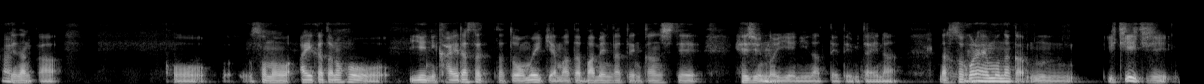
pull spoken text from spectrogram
はい。で、なんか、こう、その相方の方を家に帰らせたと思いきや、また場面が転換して、ヘジュンの家になっててみたいな、なんかそこら辺もなんか、うん、いちいち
